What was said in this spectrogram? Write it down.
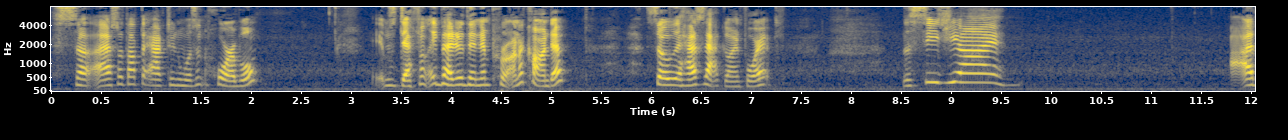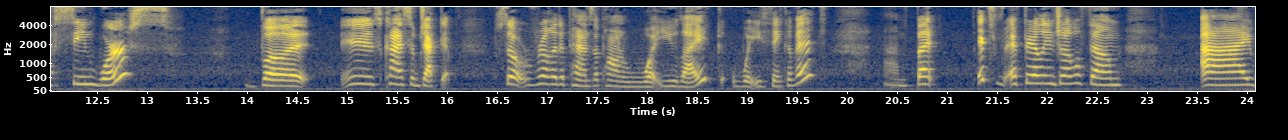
So I also thought the acting wasn't horrible. It was definitely better than in Piranhaconda, so it has that going for it. The CGI, I've seen worse, but it's kind of subjective. So it really depends upon what you like, what you think of it. Um, but it's a fairly enjoyable film. I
